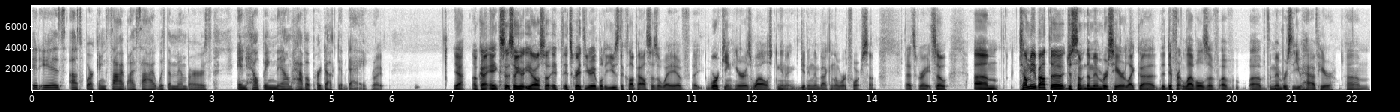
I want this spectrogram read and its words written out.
it is us working side by side with the members and helping them have a productive day. Right. Yeah. Okay. And so, so you're, you're also, it, it's great that you're able to use the clubhouse as a way of uh, working here as well, you know, getting them back in the workforce. So that's great. So, um, tell me about the, just some of the members here, like, uh, the different levels of, of, of the members that you have here. Um,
